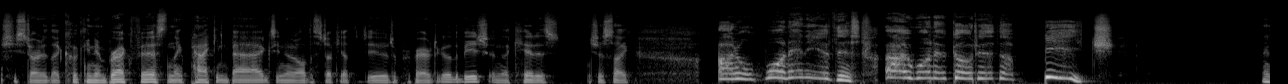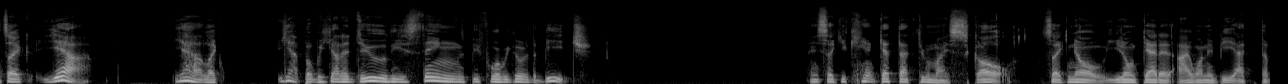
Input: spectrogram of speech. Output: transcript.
she started like cooking him breakfast and like packing bags, you know, all the stuff you have to do to prepare to go to the beach. And the kid is just like, I don't want any of this. I want to go to the beach. And it's like, yeah, yeah, like, yeah, but we got to do these things before we go to the beach. And it's like, you can't get that through my skull. It's like, no, you don't get it. I want to be at the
